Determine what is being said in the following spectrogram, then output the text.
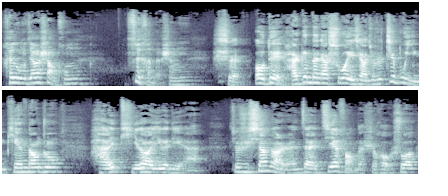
黑龙江上空最狠的声音。是哦，对，还跟大家说一下，就是这部影片当中还提到一个点。就是香港人在接访的时候说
